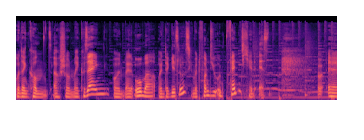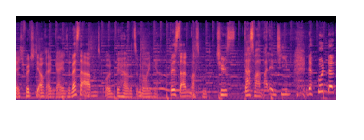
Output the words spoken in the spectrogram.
Und dann kommt auch schon mein Cousin und meine Oma und dann geht's los mit Fondue und Pfännchen essen. Äh, ich wünsche dir auch einen geilen Silvesterabend und wir hören uns im neuen Jahr. Bis dann, mach's gut. Tschüss. Das war Valentin in der 100.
